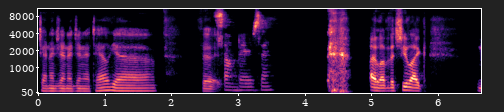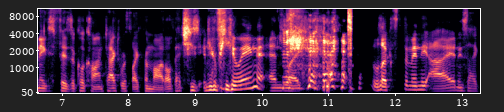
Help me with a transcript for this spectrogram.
jenna jenna genitalia the So embarrassing. i love that she like makes physical contact with like the model that she's interviewing and like looks them in the eye and is like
